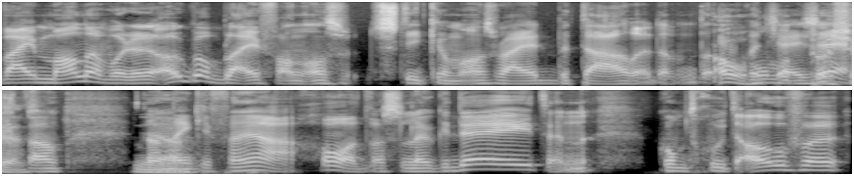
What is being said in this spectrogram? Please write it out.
wij mannen worden er ook wel blij van als stiekem als wij het betalen. Dan, dat, Oh, wat jij 100%. zegt, dan, dan Ja. denk je van ja, goh, het was een leuke date en komt goed over.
